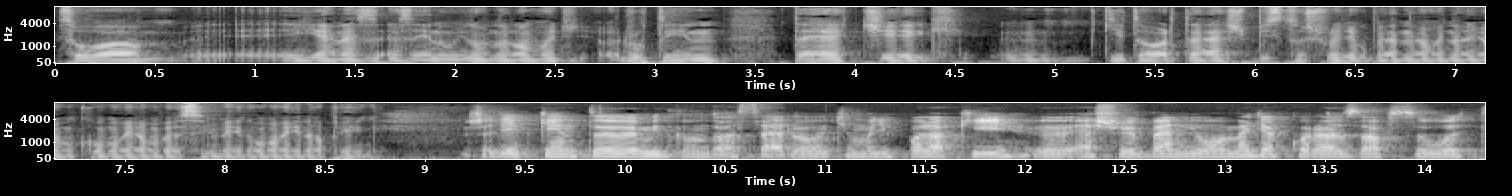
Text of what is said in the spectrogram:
Szóval igen, ez, ez én úgy gondolom, hogy rutin, tehetség, kitartás, biztos vagyok benne, hogy nagyon komolyan veszi még a mai napig. És egyébként mit gondolsz erről, hogyha mondjuk valaki esőben jól megy, akkor az abszolút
